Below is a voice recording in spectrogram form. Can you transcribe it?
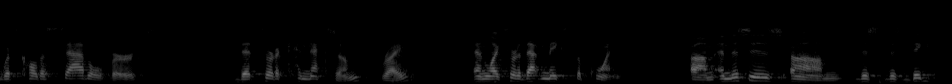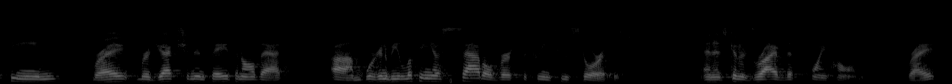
what's called a saddle verse that sort of connects them, right? And like sort of that makes the point. Um, and this is um, this this big theme, right? Rejection and faith and all that um, we're going to be looking at a saddle verse between two stories. And it's going to drive this point home, right?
